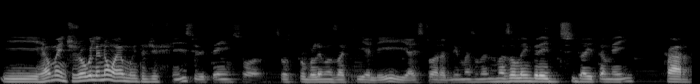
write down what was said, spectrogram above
E realmente, o jogo ele não é muito difícil, ele tem sua, seus problemas aqui e ali, e a história é bem mais ou menos, mas eu lembrei disso daí também, cara.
